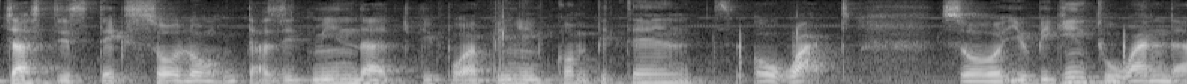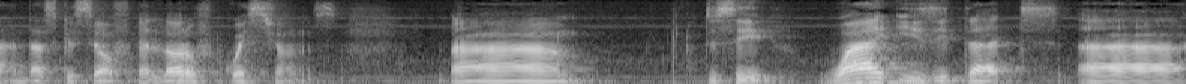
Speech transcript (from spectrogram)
justice takes so long. Does it mean that people are being incompetent or what? So you begin to wonder and ask yourself a lot of questions um, to say why is it that uh,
